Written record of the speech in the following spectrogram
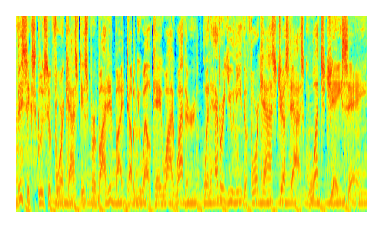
This exclusive forecast is provided by WLKY Weather. Whenever you need the forecast, just ask, what's Jay say?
